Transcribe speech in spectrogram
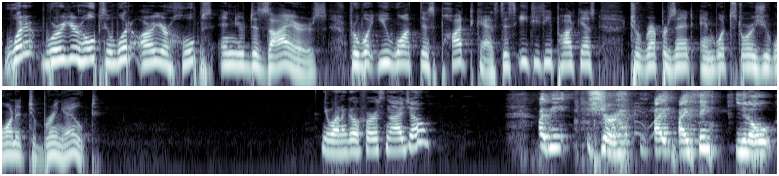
what were your hopes and what are your hopes and your desires for what you want this podcast, this ETT podcast, to represent and what stories you want it to bring out? You want to go first, Nigel? I mean, sure. I, I think, you know,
